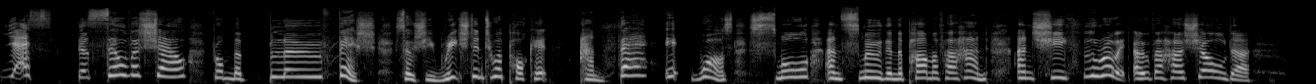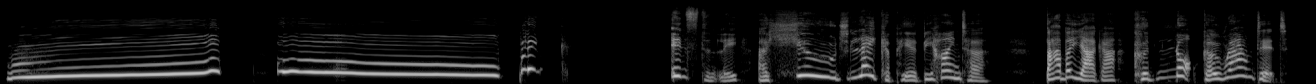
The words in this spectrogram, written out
Yes, the silver shell from the blue fish. So she reached into a pocket and there it was, small and smooth in the palm of her hand, and she threw it over her shoulder. Whoop! Whoop! Blink! Instantly, a huge lake appeared behind her. Baba Yaga could not go round it.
